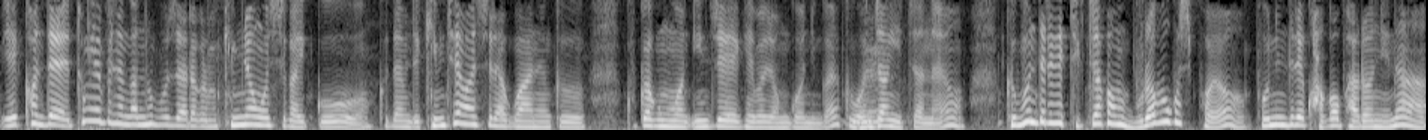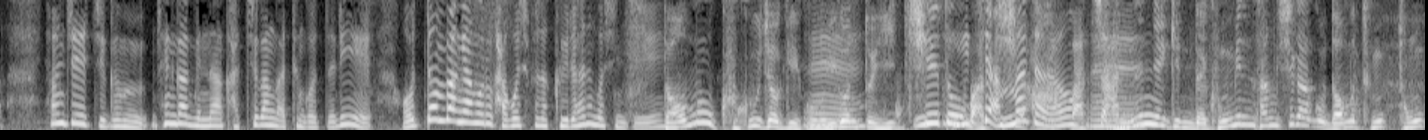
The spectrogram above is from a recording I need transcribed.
예컨대 통 통일부 장관 후보자라 그러면 김영호 씨가 있고 그다음에 이제 김채환 씨라고 하는 그 국가공무원 인재개발연구원인가요? 그 네. 원장이 있잖아요. 그분들에게 직접 한번 물어보고 싶어요. 본인들의 과거 발언이나 현재 지금 생각이나 가치관 같은 것들이 어떤 방향으로 가고 싶어서 그 일을 하는 것인지. 너무 극우적이고 네. 이건 또 이치에도 이치, 맞지, 안 맞아요. 아, 맞지 네. 않는 얘기인데 국민 상식하고 너무 등, 동,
